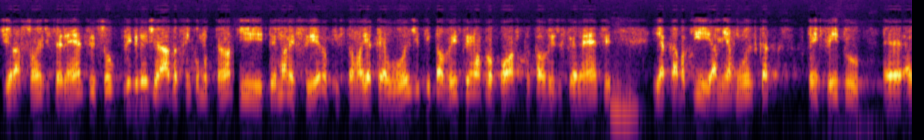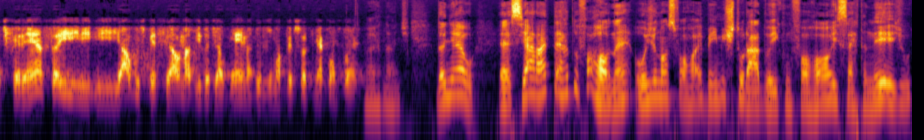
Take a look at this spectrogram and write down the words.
gerações diferentes e sou privilegiado, assim como tanto, que permaneceram, que estão aí até hoje, que talvez tenham uma proposta talvez diferente uhum. e acaba que a minha música tem feito é, a diferença e, e, algo especial na vida de alguém, na vida de uma pessoa que me acompanha. Verdade. Daniel, é, Ceará é terra do forró, né? Hoje o nosso forró é bem misturado aí com forró e sertanejo.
